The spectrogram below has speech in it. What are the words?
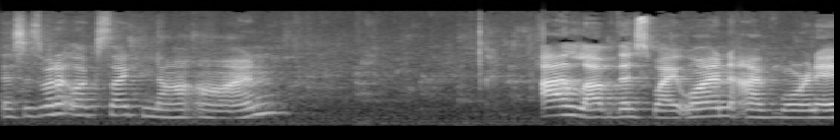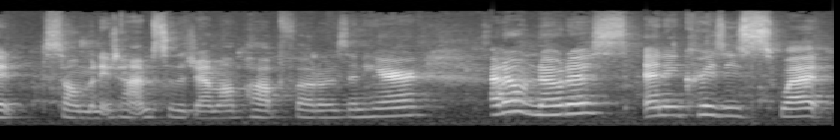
this is what it looks like not on. I love this white one. I've worn it so many times to the gym. I'll pop photos in here. I don't notice any crazy sweat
